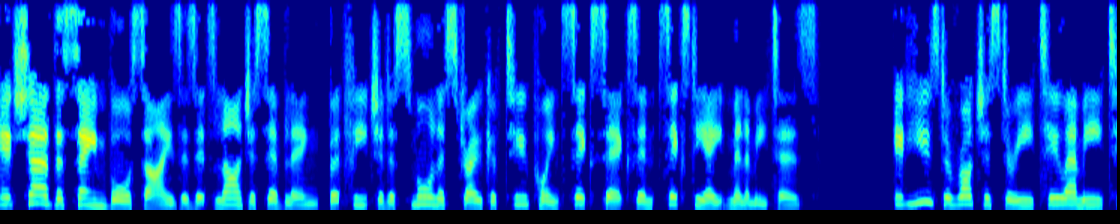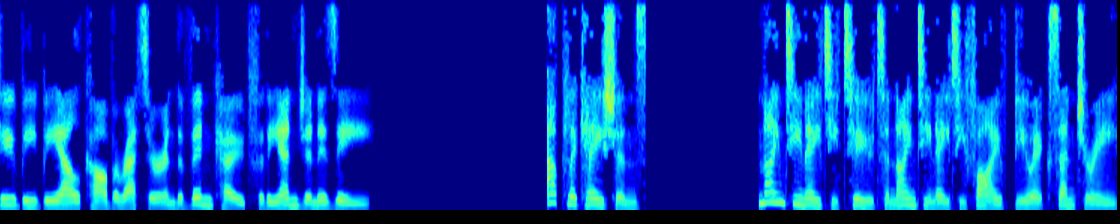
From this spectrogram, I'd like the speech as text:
It shared the same bore size as its larger sibling, but featured a smaller stroke of 2.66 in 68 mm. It used a Rochester E2M E2BBL carburetor and the VIN code for the engine is E. Applications 1982 to 1985 Buick Century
